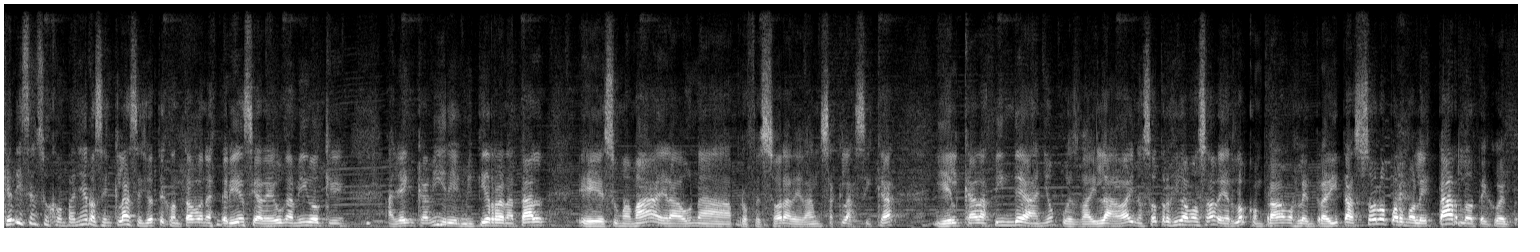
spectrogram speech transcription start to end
¿Qué dicen sus compañeros en clases? Yo te contaba una experiencia de un amigo que allá en Camiri, en mi tierra natal, eh, su mamá era una profesora de danza clásica y él cada fin de año pues bailaba y nosotros íbamos a verlo, comprábamos la entradita solo por molestarlo, te cuento.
